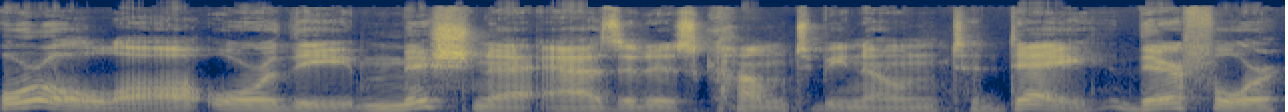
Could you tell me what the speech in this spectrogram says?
oral law, or the Mishnah as it has come to be known today, therefore,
